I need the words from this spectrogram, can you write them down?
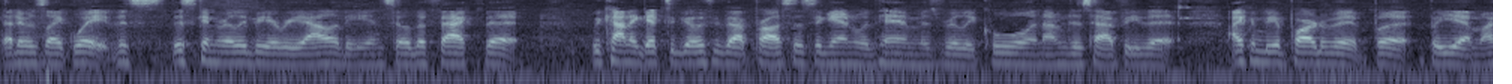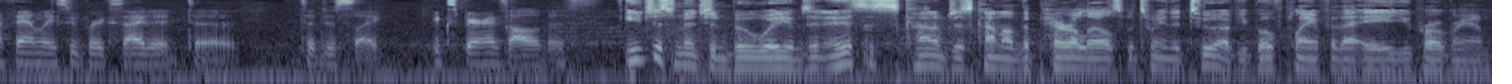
that it was like, wait, this this can really be a reality. And so the fact that we kind of get to go through that process again with him is really cool, and I'm just happy that I can be a part of it. But but yeah, my family's super excited to to just like experience all of this. You just mentioned Boo Williams, and this is kind of just kind of the parallels between the two of you, both playing for that AAU program,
